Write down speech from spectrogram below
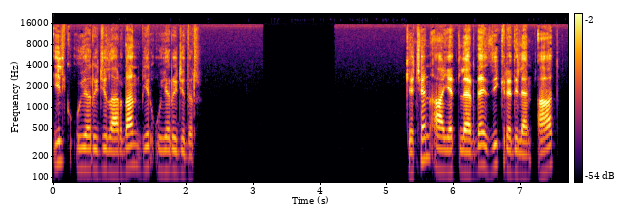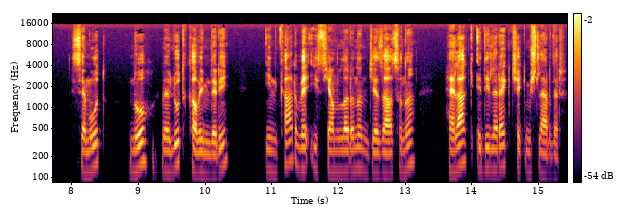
ilk uyarıcılardan bir uyarıcıdır. Geçen ayetlerde zikredilen Ad, Semud, Nuh ve Lut kavimleri, inkar ve isyanlarının cezasını helak edilerek çekmişlerdir.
